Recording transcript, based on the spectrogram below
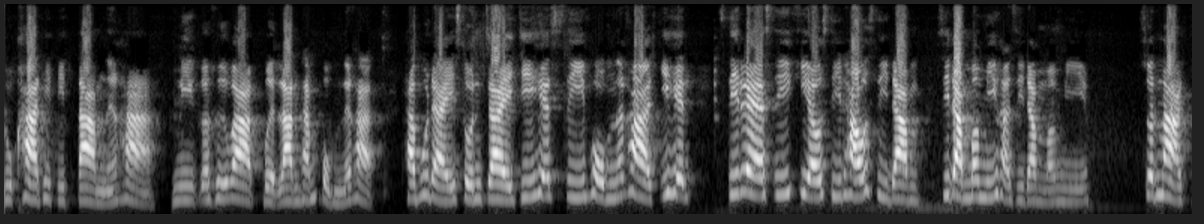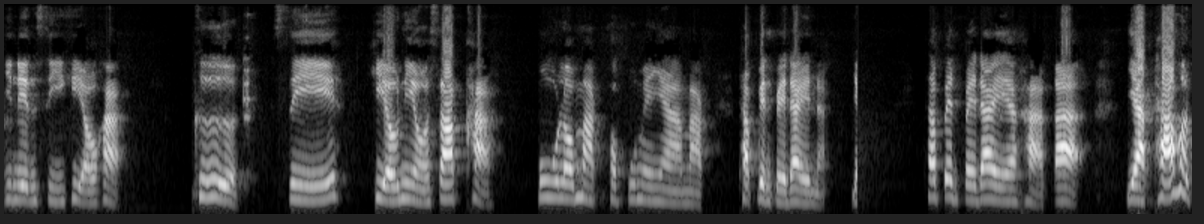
ลูกค้าที่ติดตามเนื้อค่ะ นี่ก็คือว่าเปิดร้านทำผมเนื้อค่ะ ถ้าผู้ใดสนใจจีเฮดสีผมเนื้อค่ะจีเฮดสีแหลสีเขียว สีเทา สีดำ สีดำมามีค่ะ สีดำมามี ส่วนมากจีเน้นสีเขียวค่ะ คือสีเขียวเหนียวซับค่ะ ปูเราหมักพอปูเมยาหมัก ถ้าเป็นไปได้น่ะ ถ้าเป็นไปได้อะค่ะ ก็อยากท้าหด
